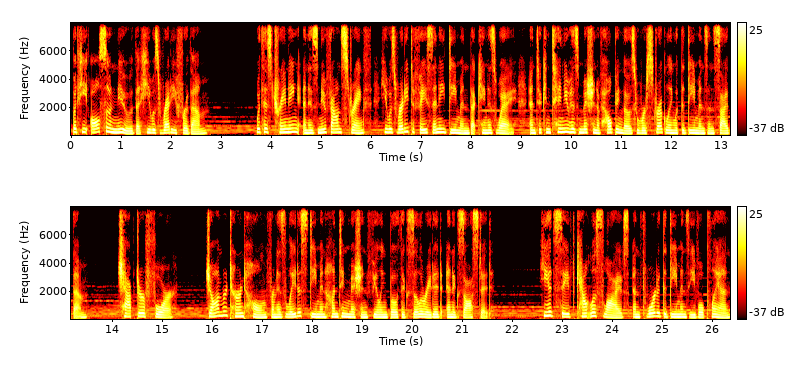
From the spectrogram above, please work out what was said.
But he also knew that he was ready for them. With his training and his newfound strength, he was ready to face any demon that came his way, and to continue his mission of helping those who were struggling with the demons inside them. Chapter 4 John returned home from his latest demon hunting mission feeling both exhilarated and exhausted. He had saved countless lives and thwarted the demon's evil plan,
